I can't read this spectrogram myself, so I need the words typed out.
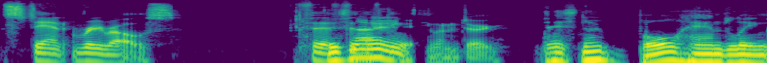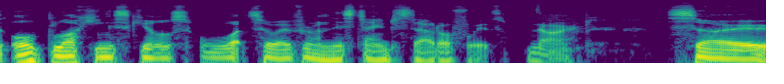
stand rerolls for, There's for the no- things you want to do. There's no ball handling or blocking skills whatsoever on this team to start off with. No. So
